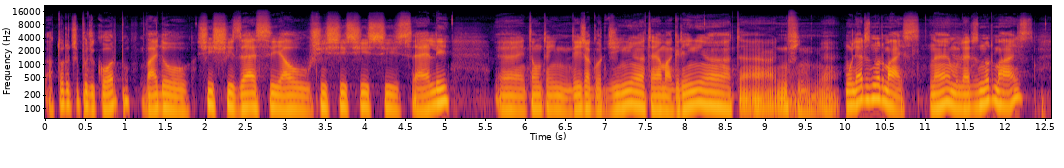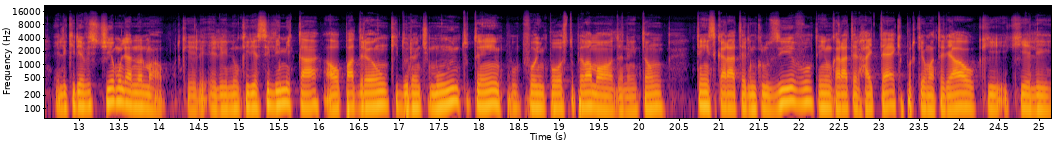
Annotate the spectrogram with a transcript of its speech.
a, todo tipo de corpo. Vai do XXS ao XXXL. É, então tem desde a gordinha até a magrinha, até, enfim, é. mulheres normais, né? Mulheres normais. Ele queria vestir a mulher normal porque ele, ele não queria se limitar ao padrão que durante muito tempo foi imposto pela moda, né? Então tem esse caráter inclusivo, tem um caráter high-tech, porque o material que, que, ele,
